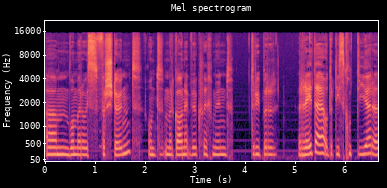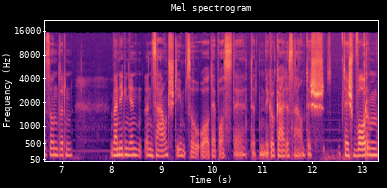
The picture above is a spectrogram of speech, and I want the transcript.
ähm, wo wir uns verstehen und wir gar nicht wirklich darüber reden oder diskutieren, sondern wenn irgendwie ein, Sound stimmt, so, oh, der passt, der, der hat einen mega geilen Sound, der ist, der ist warm,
